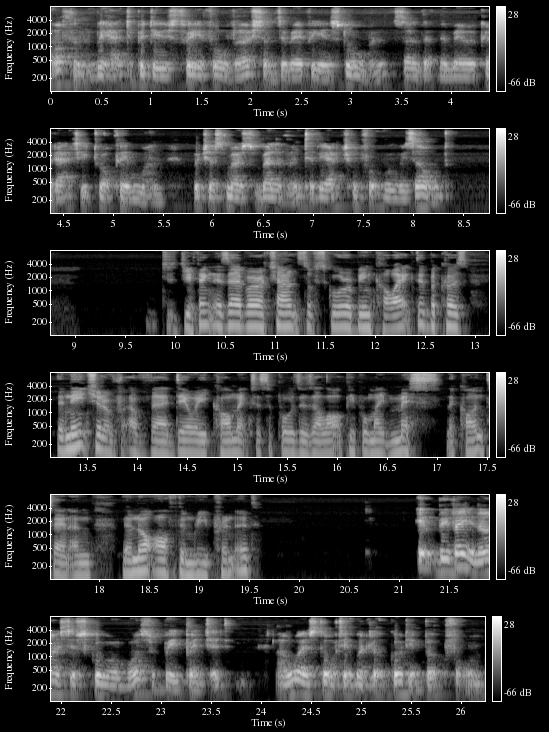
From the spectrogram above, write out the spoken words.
Often we had to produce three or four versions of every instalment so that the mirror could actually drop in one which was most relevant to the actual football result. Do you think there's ever a chance of Scorer being collected? Because the nature of, of the daily comics, I suppose, is a lot of people might miss the content and they're not often reprinted. It would be very nice if Scorer was reprinted. I always thought it would look good in book form,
